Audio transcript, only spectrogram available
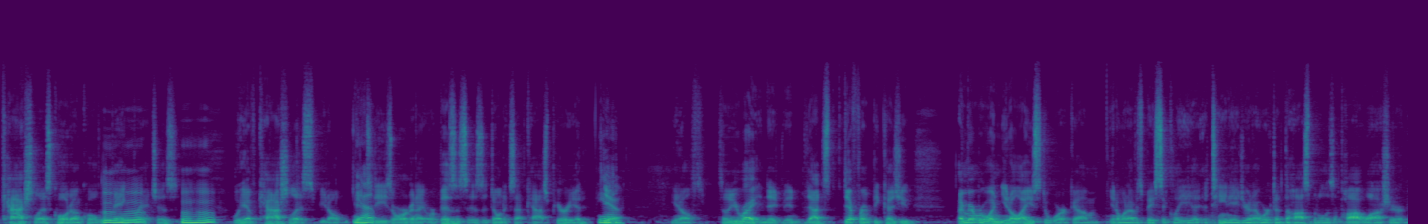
cashless quote unquote bank branches. We have cashless, you know, Mm-hmm. Yep. entities or organi- or businesses that don't accept cash. Period. yeah. you know so you're right and, it, and that's different because you i remember when you know i used to work um, you know when i was basically a, a teenager and i worked at the hospital as a pot washer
